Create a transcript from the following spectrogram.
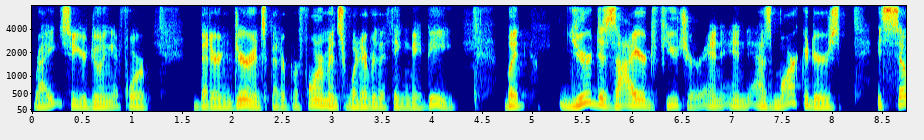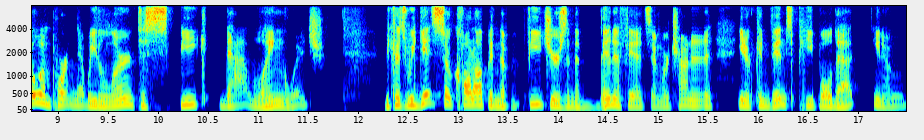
right? So you're doing it for better endurance, better performance, whatever the thing may be. But your desired future and and as marketers it's so important that we learn to speak that language because we get so caught up in the features and the benefits and we're trying to you know convince people that you know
